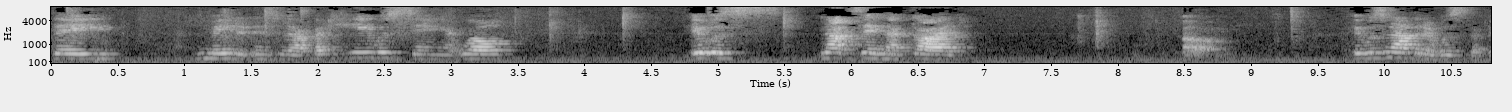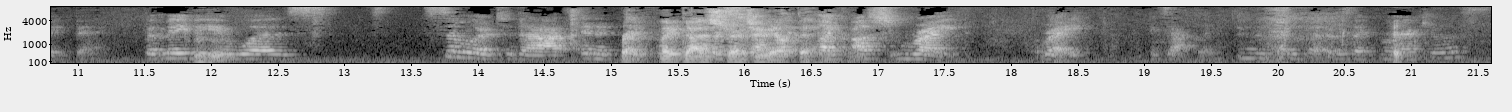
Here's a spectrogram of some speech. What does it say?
they made it into that, but he was seeing it. Well, it was not saying that God. Um, it was not that it was the Big Bang, but maybe Mhm. it was similar to that in a Right, different like God stretching out the perspective, like us. Right, right, exactly. In the sense that it was like miraculous.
